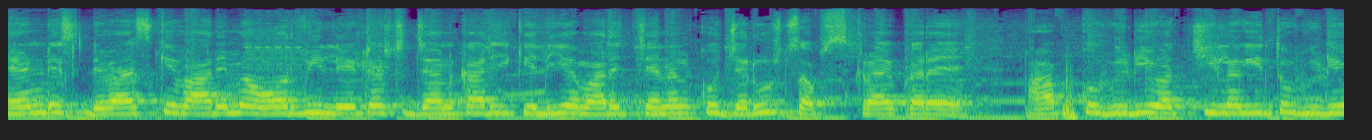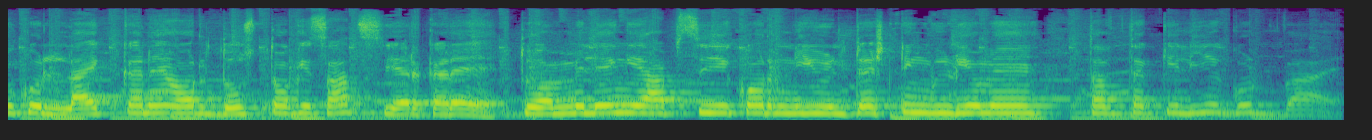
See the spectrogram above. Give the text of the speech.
एंड इस डिवाइस के बारे में और भी लेटेस्ट जानकारी के लिए हमारे चैनल को ज़रूर सब्सक्राइब करें। आपको वीडियो अच्छी लगी तो वीडियो को लाइक करें और दोस्तों के साथ शेयर करें। तो हम मिलेंगे आपसे एक और न्यू इंटरेस्टिंग वीडियो में। तब तक के लिए गुड बाय।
